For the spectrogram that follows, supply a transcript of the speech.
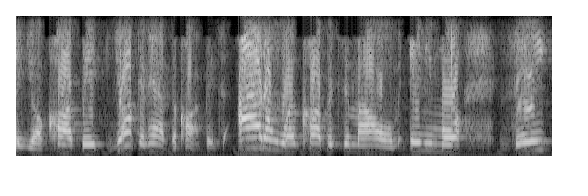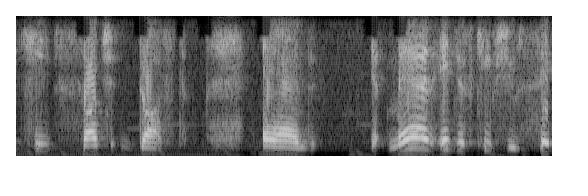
in your carpet. Y'all can have the carpets. I don't want carpets in my home anymore. They keep such dust. And man, it just keeps you sick.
